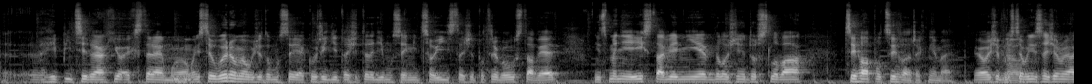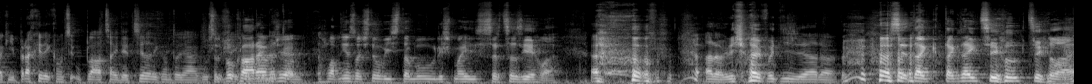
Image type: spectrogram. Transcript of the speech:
eh, hippíci do nějakého extrému. Jo? Oni si uvědomují, že to musí jako řídit a že ty lidi musí mít co jíst, takže potřebují stavět. Nicméně jejich stavění je vyloženě doslova cihla po cihle, řekněme. Jo? Že prostě No. oni seženou nějaký prachy, teď si uplácají ty cihly, teď to nějak usušejí, Předpokládám, že hlavně začnou výstavbu, když mají srdce z jehle. ano, když mají potíže, ano. Si tak, tak dají cihl k cihle.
